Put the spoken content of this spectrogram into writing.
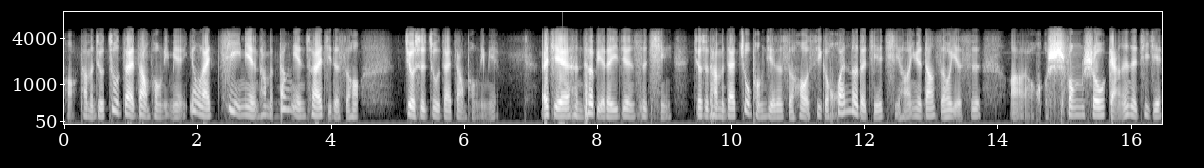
哈，他们就住在帐篷里面，用来纪念他们当年出埃及的时候，就是住在帐篷里面。而且很特别的一件事情，就是他们在祝棚节的时候是一个欢乐的节气哈，因为当时候也是啊丰收感恩的季节，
